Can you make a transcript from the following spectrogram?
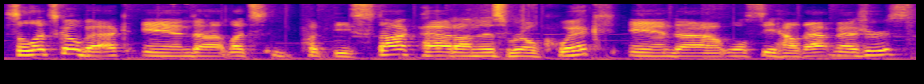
So let's go back and uh, let's put the stock pad on this real quick and uh, we'll see how that measures.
